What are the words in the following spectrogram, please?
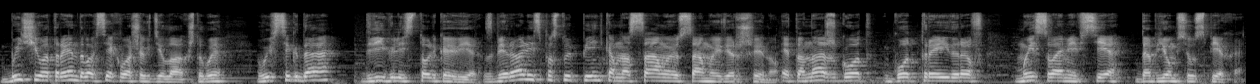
бычьего тренда во всех ваших делах, чтобы вы всегда двигались только вверх, сбирались по ступенькам на самую-самую вершину. Это наш год, год трейдеров, мы с вами все добьемся успеха.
